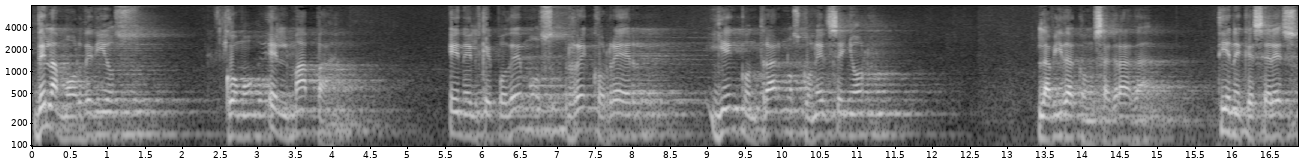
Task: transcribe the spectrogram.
del amor de Dios, como el mapa en el que podemos recorrer y encontrarnos con el Señor. La vida consagrada tiene que ser eso,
